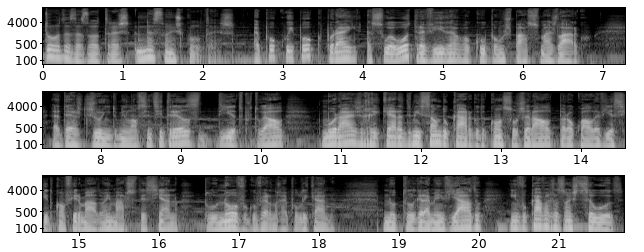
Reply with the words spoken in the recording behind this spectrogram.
todas as outras nações cultas. A pouco e pouco, porém, a sua outra vida ocupa um espaço mais largo. A 10 de junho de 1913, dia de Portugal, Moraes requer a demissão do cargo de cônsul-geral para o qual havia sido confirmado em março desse ano pelo novo governo republicano. No telegrama enviado, invocava razões de saúde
